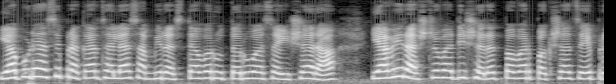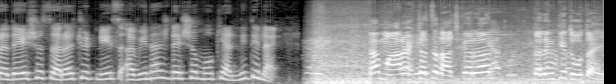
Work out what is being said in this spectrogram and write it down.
यापुढे असे प्रकार झाल्यास आम्ही रस्त्यावर उतरू असा इशारा यावेळी राष्ट्रवादी शरद पवार पक्षाचे प्रदेश सरचिटणीस अविनाश देशमुख यांनी दिलाय. त्या महाराष्ट्राचं राजकारण कलंकित होत आहे.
